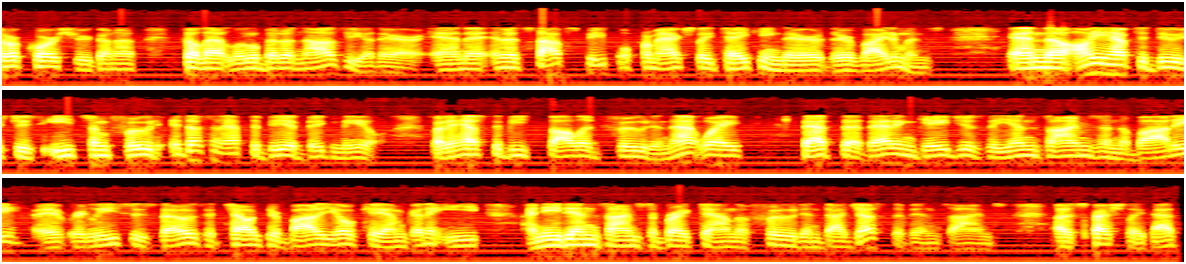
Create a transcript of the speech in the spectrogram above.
so of course you're going to feel that little bit of nausea there, and and it stops people from actually taking their their vitamins. And uh, all you have to do is just eat some food. It doesn't have to be a big meal, but it has to be solid food, and that way that, that that engages the enzymes in the body. It releases those. It tells your body, okay, I'm going to eat. I need enzymes to break down the food and digestive enzymes, especially. That's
